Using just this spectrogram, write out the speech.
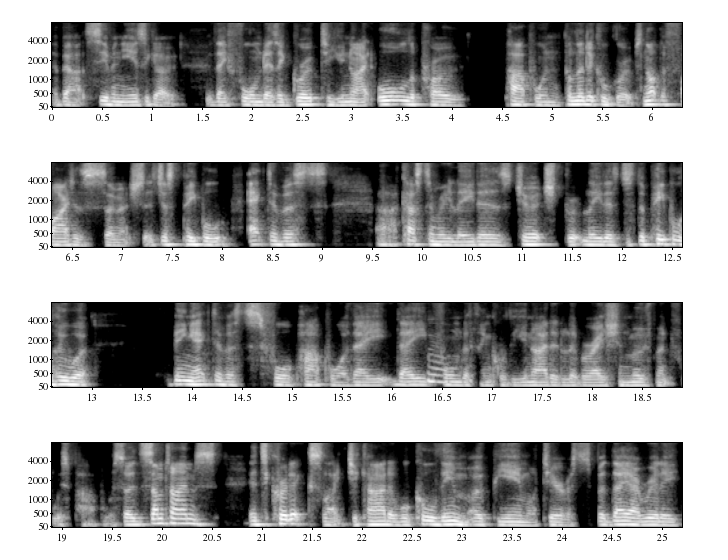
about seven years ago they formed as a group to unite all the pro papuan political groups not the fighters so much it's just people activists uh, customary leaders church leaders just the people who were being activists for Papua, they they Hmm. formed a thing called the United Liberation Movement for West Papua. So sometimes its critics like Jakarta will call them OPM or terrorists, but they are really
